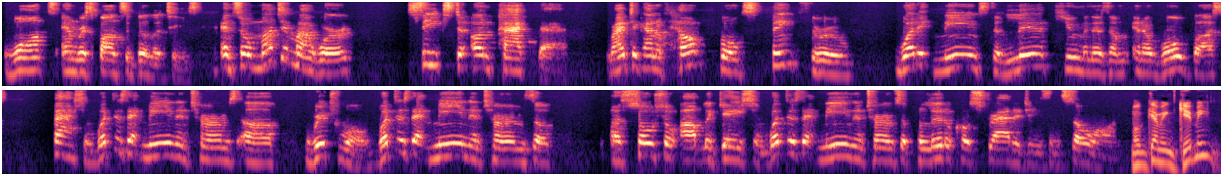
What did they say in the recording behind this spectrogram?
wants, and responsibilities. And so much of my work seeks to unpack that, right? To kind of help folks think through what it means to live humanism in a robust fashion. What does that mean in terms of ritual? What does that mean in terms of a social obligation? What does that mean in terms of political strategies and so on? Well, I mean, give me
